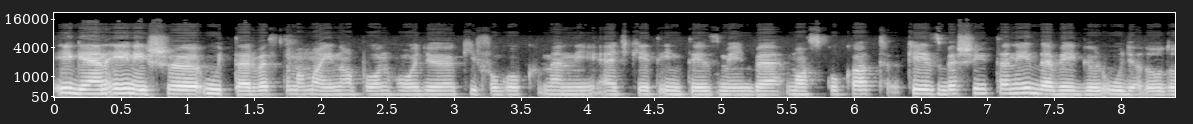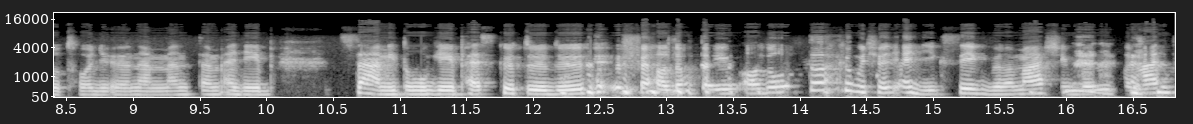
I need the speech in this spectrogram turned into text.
Igen, én is úgy terveztem a mai napon, hogy ki fogok menni egy-két intézménybe maszkokat kézbesíteni, de végül úgy adódott, hogy nem mentem. Egyéb számítógéphez kötődő feladataim adottak, úgyhogy egyik székből a másikba jutom át,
